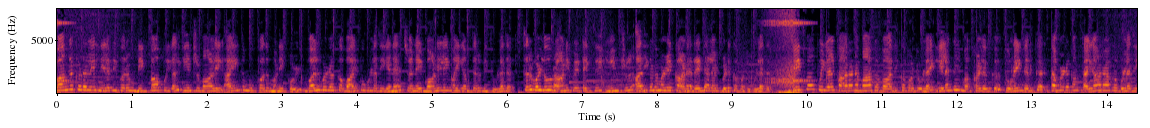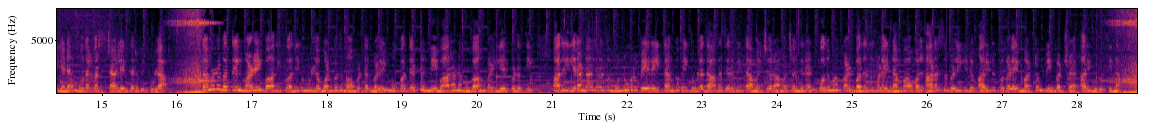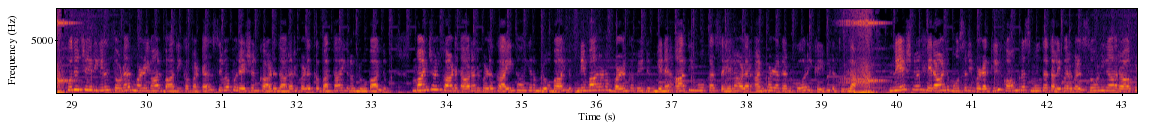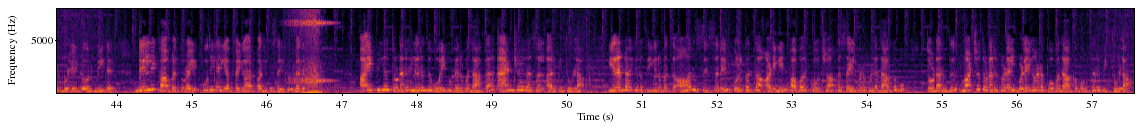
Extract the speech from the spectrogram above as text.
வங்கக்கடலில் நிலவி வரும் டிட்வா புயல் இன்று மாலை ஐந்து முப்பது மணிக்குள் வலுவிழக்க வாய்ப்பு உள்ளது என சென்னை வானிலை மையம் தெரிவித்துள்ளது. திருவள்ளூர் ராணிப்பேட்டைக்கு இன்று அதிக மழைக்கான ரெட் அலர்ட் விடுக்கப்பட்டுள்ளது. டிட்வா புயல் காரணமாக பாதிக்கப்பட்டுள்ள இலங்கை மக்களுக்கு துணை நிற்க தமிழகம் தயாராக உள்ளது என முதல்வர் ஸ்டாலின் தெரிவித்துள்ளார். தமிழகத்தில் மழை பாதிப்பு அதிகம் உள்ள ஒன்பது மாவட்டங்களில் முப்பத்தெட்டு நிவாரண முகாம்கள் ஏற்படுத்தி அதில் இரண்டாயிரத்து முன்னூறு பேரை தங்க வைத்துள்ளதாக தெரிவித்த அமைச்சர் ராமச்சந்திரன் பொதுமக்கள் வதந்திகளை நம்பாமல் அரசு வெளியிடும் அறிவிப்புகளை மட்டும் பின்பற்ற அறிவுறுத்தினார். புதுச்சேரியில் தொடர் மழையால் பாதிக்கப்பட்ட சிவப்பு ரேஷன் கார்டுதாரர்களுக்கு பத்தாயிரம் ரூபாயும் மஞ்சள் கார்டுதாரர்களுக்கு ஐந்தாயிரம் ரூபாயும் நிவாரணம் வழங்க வேண்டும் என அதிமுக செயலாளர் அன்பழகன் கோரிக்கை விடுத்துள்ளார். நேஷனல் ஹெரால்டு மோசடி வழக்கில் காங்கிரஸ் மூத்த தலைவர்கள் சோனியா ராகுல் உள்ளிட்டோர் மீது டெல்லி காவல்துறை புதிய எஃப்ஐஆர் பதிவு செய்துள்ளது ஐபிஎல் தொடரிலிருந்து ஓய்வு பெறுவதாக ஆண்ட்ரே ரசல் அறிவித்துள்ளார். இரண்டாயிரத்தி இருபத்தி ஆறு சீசனில் கொல்கத்தா அணியின் பவர் கோச்சாக செயல்பட உள்ளதாகவும் தொடர்ந்து மற்ற தொடர்களில் விளையாடப் போவதாகவும் தெரிவித்துள்ளார்.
